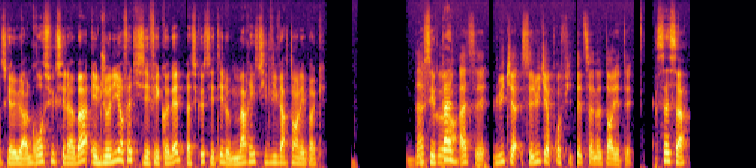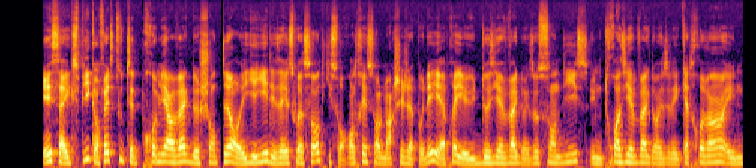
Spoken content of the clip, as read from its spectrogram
parce qu'elle a eu un gros succès là-bas. Et Johnny, en fait, il s'est fait connaître parce que c'était le mari de Sylvie Vartan à l'époque. D'accord. c'est pas- Ah, c'est lui, qui a... lui qui a profité de sa notoriété. C'est ça. Et ça explique en fait toute cette première vague de chanteurs euh, yéyés des années 60 qui sont rentrés sur le marché japonais. Et après, il y a eu une deuxième vague dans les années 70, une troisième vague dans les années 80 et une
